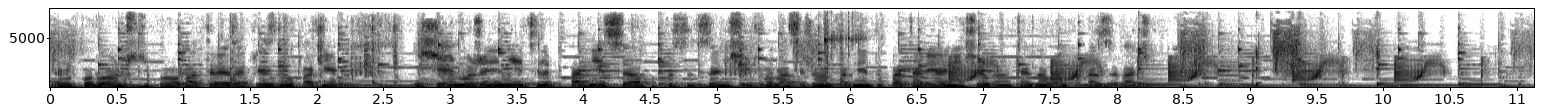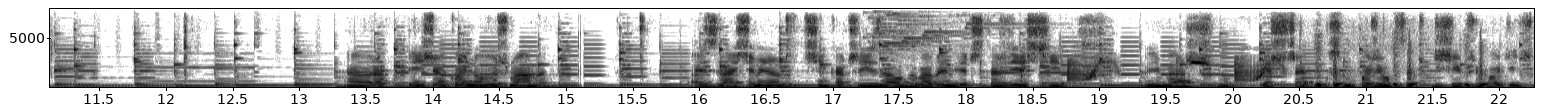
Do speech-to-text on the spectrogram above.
Trzeba podłączyć, bo bateria za chwilę znowu padnie. Jeśli może nie, tyle padnie, co po prostu dostaniecie informację, że wam padnie ta bateria. Nie chciałbym tego wam pokazywać. 50 coinów już mamy. To jest 20 minut odcinka, czyli znowu chyba będzie 40, ponieważ jeszcze 8 poziom chcę dzisiaj przechodzić.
